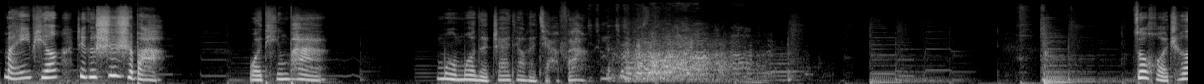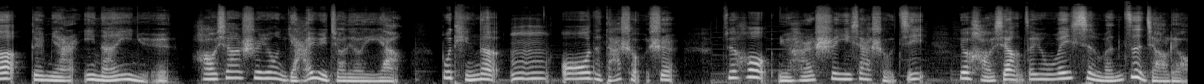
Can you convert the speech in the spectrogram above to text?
买一瓶这个试试吧。我听怕，默默的摘掉了假发。坐火车，对面一男一女，好像是用哑语交流一样，不停的嗯嗯哦哦的打手势。最后，女孩示意下手机。又好像在用微信文字交流。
